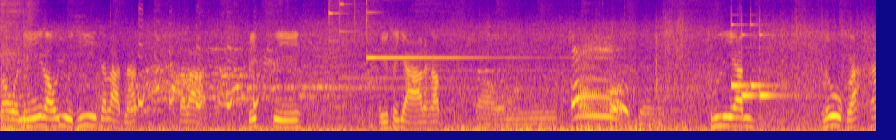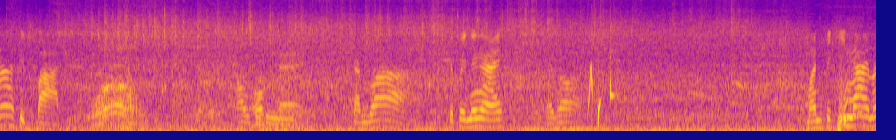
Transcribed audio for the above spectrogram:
ก็วันนี้เราอยู่ที่ตลาดนัดตลาดบิ๊กซี อยุธยานะครับก็วันนี้เจอทุเรียนลูกละ 50 บาทเดี๋ยวเข้าไปดูกันว่าจะเป็นยังไง แล้วก็ มันจะกินได้ไหม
